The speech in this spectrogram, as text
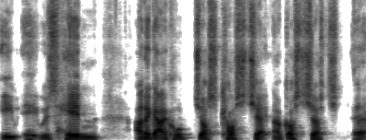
he, it was him and a guy called Josh Koscheck. Now, Josh, uh,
